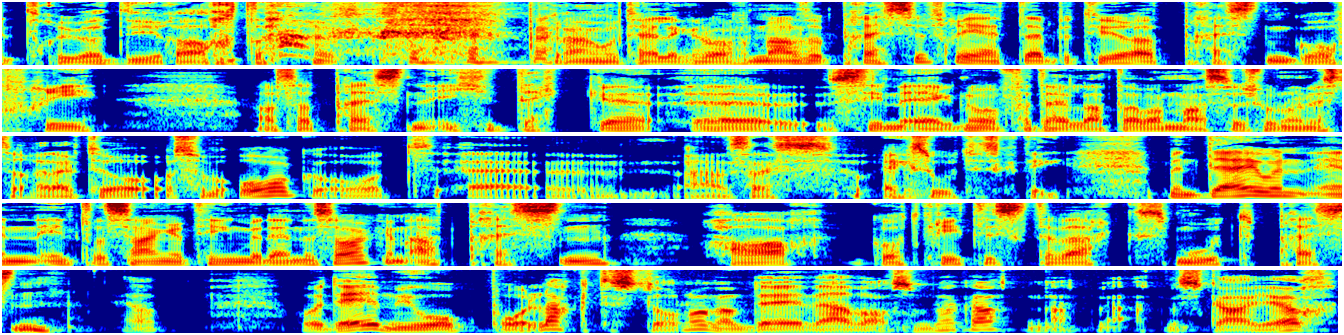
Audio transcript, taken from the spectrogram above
trua dyrearter på Grand Hotel. Men altså pressefrihet det betyr at pressen går fri. Altså at pressen ikke dekker eh, sine egne og forteller at det var masse journalister og redaktører som òg åt eh, slags eksotiske ting. Men det er jo en, en interessant ting med denne saken, at pressen har gått kritisk til verks mot pressen. Ja, og det er vi jo òg pålagt. Det står noe om det i Vær varsom-plakaten at, at, vi skal gjøre.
